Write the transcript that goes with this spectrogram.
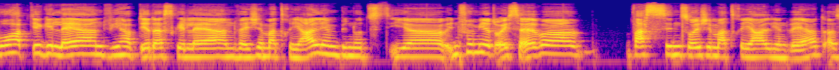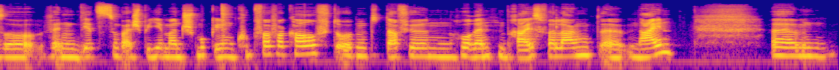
wo habt ihr gelernt? Wie habt ihr das gelernt? Welche Materialien benutzt ihr? Informiert euch selber, was sind solche Materialien wert? Also wenn jetzt zum Beispiel jemand Schmuck in Kupfer verkauft und dafür einen horrenden Preis verlangt, äh, nein. Ähm,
